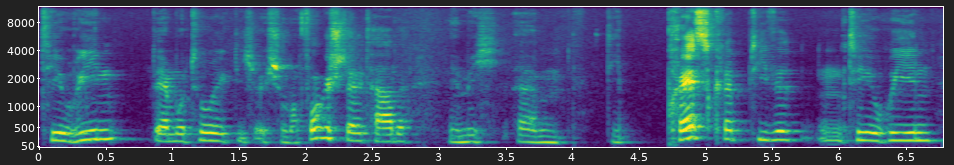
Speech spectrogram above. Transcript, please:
Theorien der Motorik, die ich euch schon mal vorgestellt habe, nämlich ähm, die präskriptiven Theorien,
